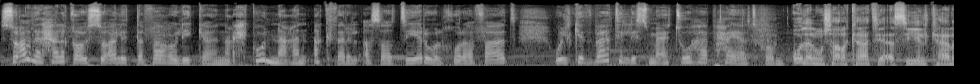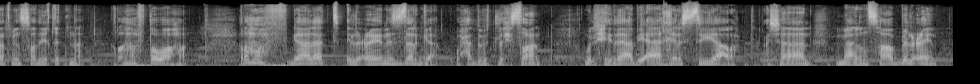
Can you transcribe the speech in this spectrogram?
سؤال الحلقة والسؤال التفاعلي كان احكوا لنا عن أكثر الأساطير والخرافات والكذبات اللي سمعتوها بحياتكم. أولى المشاركات يا أسيل كانت من صديقتنا رهف طواها. رهف قالت العين الزرقاء وحذوة الحصان والحذاء بآخر السيارة عشان ما ننصاب بالعين.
